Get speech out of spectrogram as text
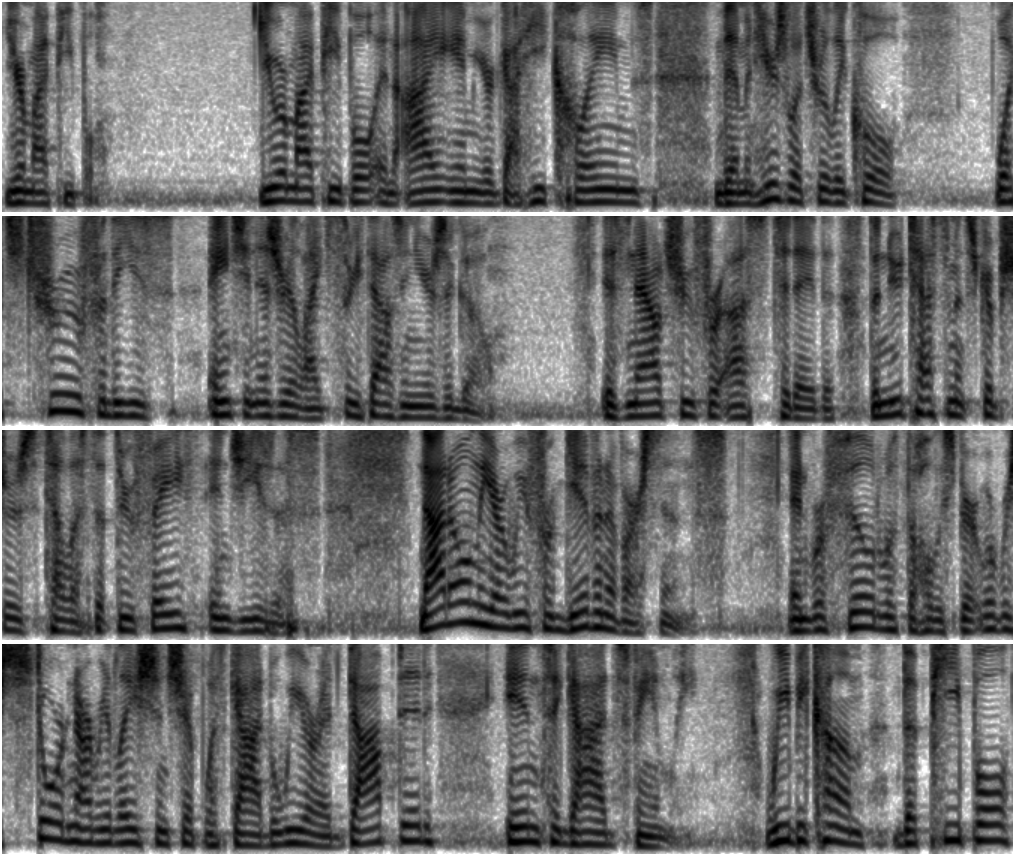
You're my people. You are my people, and I am your God. He claims them. And here's what's really cool what's true for these ancient Israelites 3,000 years ago is now true for us today. The, the New Testament scriptures tell us that through faith in Jesus, not only are we forgiven of our sins and we're filled with the Holy Spirit, we're restored in our relationship with God, but we are adopted into God's family. We become the people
